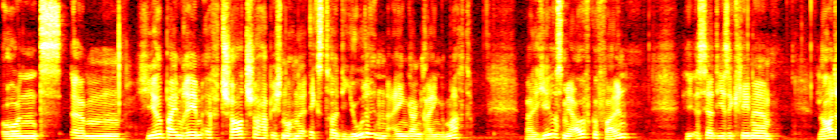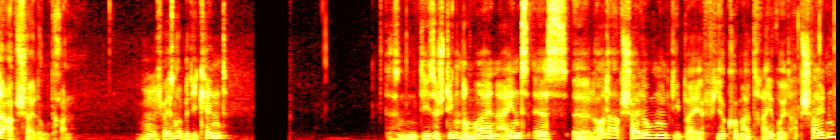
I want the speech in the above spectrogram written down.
Und ähm, hier beim RMF Charger habe ich noch eine extra Diode in den Eingang reingemacht, weil hier ist mir aufgefallen, hier ist ja diese kleine Ladeabschaltung dran. Ich weiß nicht, ob ihr die kennt. Das sind diese stinknormalen 1S äh, Ladeabschaltungen, die bei 4,3 Volt abschalten.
